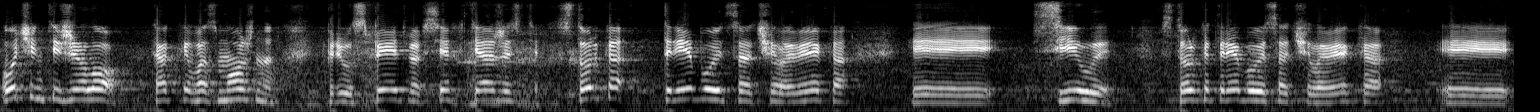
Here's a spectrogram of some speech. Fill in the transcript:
Очень тяжело, как и возможно преуспеть во всех тяжестях. Столько требуется от человека и силы, столько требуется от человека и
